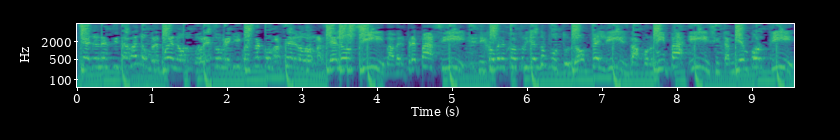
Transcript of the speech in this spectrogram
si yo necesitaba de hombres buenos, por eso México está con Marcelo. Con Marcelo sí, va a haber prepa sí, y jóvenes construyendo un futuro feliz. Va por mi país y también por ti,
